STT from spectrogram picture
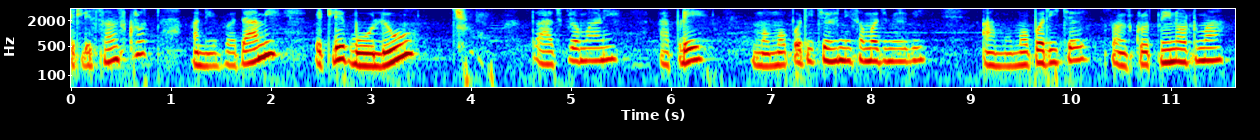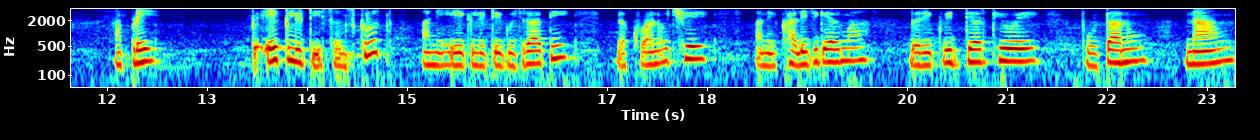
એટલે સંસ્કૃત અને વદામી એટલે બોલું છું. તો આ જ પ્રમાણે આપણે મમો પરિચયની સમજ મેળવી. આ મમો પરિચય સંસ્કૃતની નોટમાં આપણે એક લીટી સંસ્કૃત અને એક લીટી ગુજરાતી લખવાનું છે અને ખાલી જગ્યામાં દરેક વિદ્યાર્થીઓએ પોતાનું નામ,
